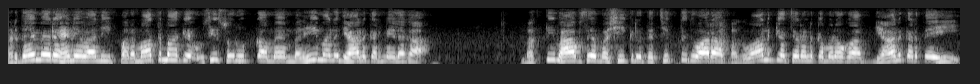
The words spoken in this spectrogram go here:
हृदय में रहने वाली परमात्मा के उसी स्वरूप का मैं मन ही मन ध्यान करने लगा। भक्ति भाव से वशीकृत चित्त द्वारा भगवान के चरण कमलों का ध्यान करते ही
